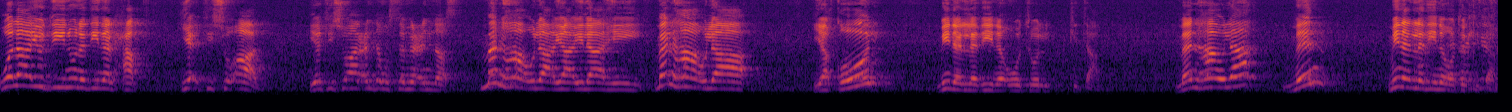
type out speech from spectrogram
ولا يدينون دين الحق. يأتي سؤال يأتي سؤال عند مستمع النص من هؤلاء يا إلهي؟ من هؤلاء؟ يقول من الذين أوتوا الكتاب. من هؤلاء؟ من؟ من الذين أوتوا الكتاب.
